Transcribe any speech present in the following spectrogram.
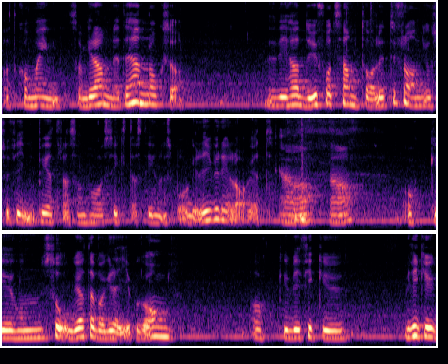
att komma in som granne till henne också. Vi hade ju fått samtalet ifrån Josefin och Petra som har Sikta Stenhus bageri vid det laget. Ja. Ja. Och eh, hon såg ju att det var grejer på gång. Och vi fick ju, vi fick ju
